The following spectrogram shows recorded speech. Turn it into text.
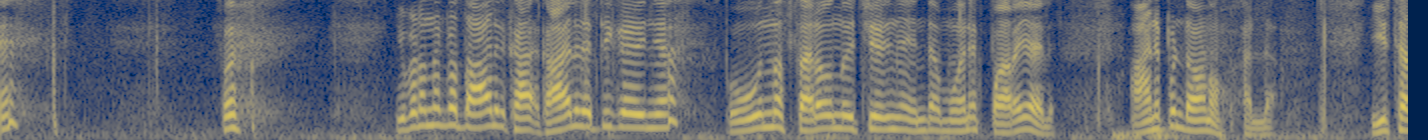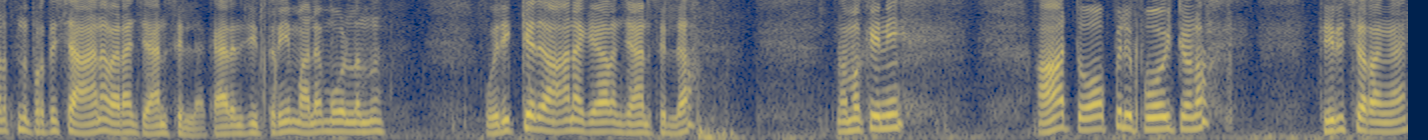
ഏ അപ്പോൾ ഇവിടെ നിന്നൊക്കെ താൽ കാൽ തെറ്റിക്കഴിഞ്ഞാൽ പോകുന്ന സ്ഥലം എന്ന് വെച്ച് കഴിഞ്ഞാൽ എന്റെ മോനെ പറയാൽ ആനപ്പിണ്ടാണോ? അല്ല. ഈ സ്ഥലത്ത് നിന്ന് പ്രത്യേകിച്ച് ആന വരാൻ ചാൻസ് ഇല്ല. കാരണം ഇത്രയും മലമുകളിൽ നിന്ന് ഒരിക്കലും ആന കയറാൻ ചാൻസ് ഇല്ല. നമുക്കിനി ആ ടോപ്പിൽ പോയിട്ട് തിരിച്ചിറങ്ങാൻ.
